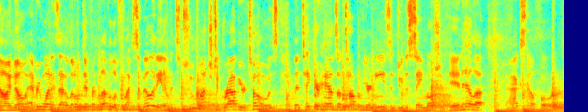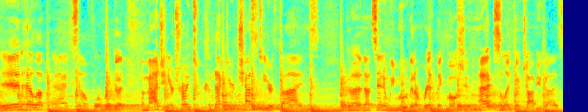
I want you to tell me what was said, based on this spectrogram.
Now I know everyone is at a little different level of flexibility, and if it's too much to grab your toes, then take your hands on top of your knees and do the same motion. Inhale up, exhale forward. Inhale up, exhale forward. Good. Imagine you're trying to connect your chest to your thighs. Good, that's it. And we move in a rhythmic motion. Excellent. Good job, you guys.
